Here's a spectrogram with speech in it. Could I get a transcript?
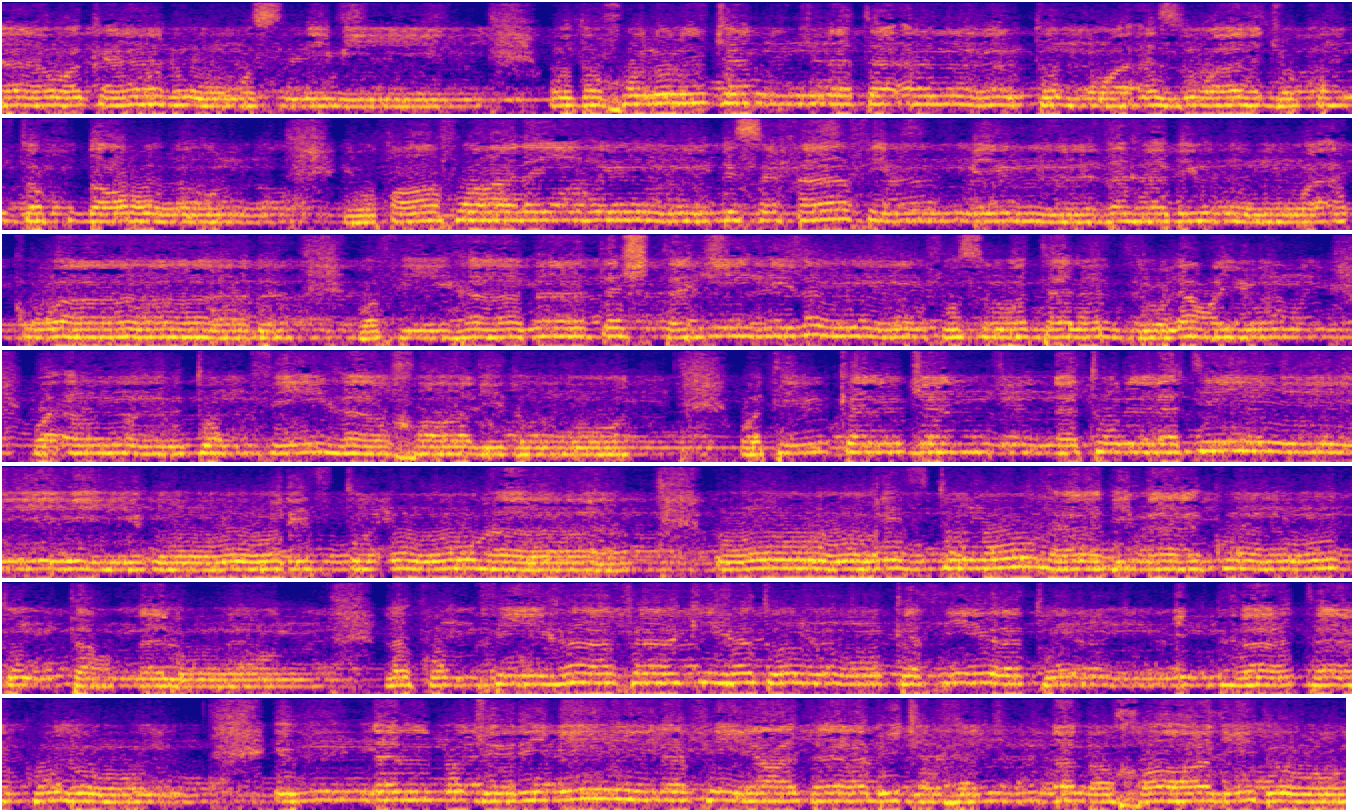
وكانوا مسلمين. ادخلوا الجنة أنتم وأزواجكم تحضرون. يطاف عليهم بصحاف من ذهب وأكواب. وفيها ما تشتهيه الأنفس وتلذ الأعين. وأنتم فيها خالدون. وتلك الجنة التي أورثتموها أورثتموها بما كنتم تعملون. لكم فيها فاكهة كثيرة منها تأكلون. إن المجرمين في عذاب جهنم خالدون.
